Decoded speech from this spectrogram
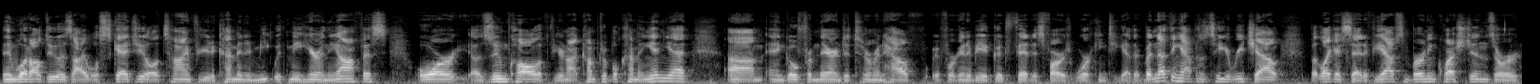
then what I'll do is I will schedule a time for you to come in and meet with me here in the office or a Zoom call if you're not comfortable coming in yet, um, and go from there and determine how if we're going to be a good fit as far as working together. But nothing happens until you reach out. But like I said, if you have some burning questions or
